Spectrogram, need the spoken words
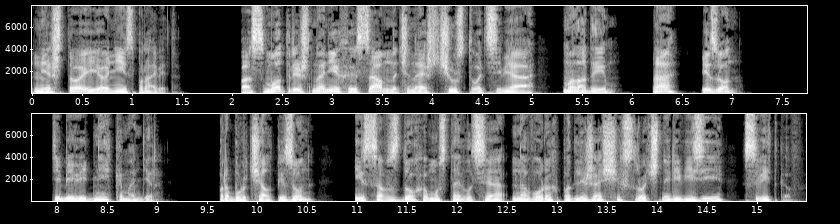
Ничто ее не исправит. Посмотришь на них и сам начинаешь чувствовать себя молодым. А, Пизон?» «Тебе видней, командир», — пробурчал Пизон и со вздохом уставился на ворох подлежащих срочной ревизии свитков.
